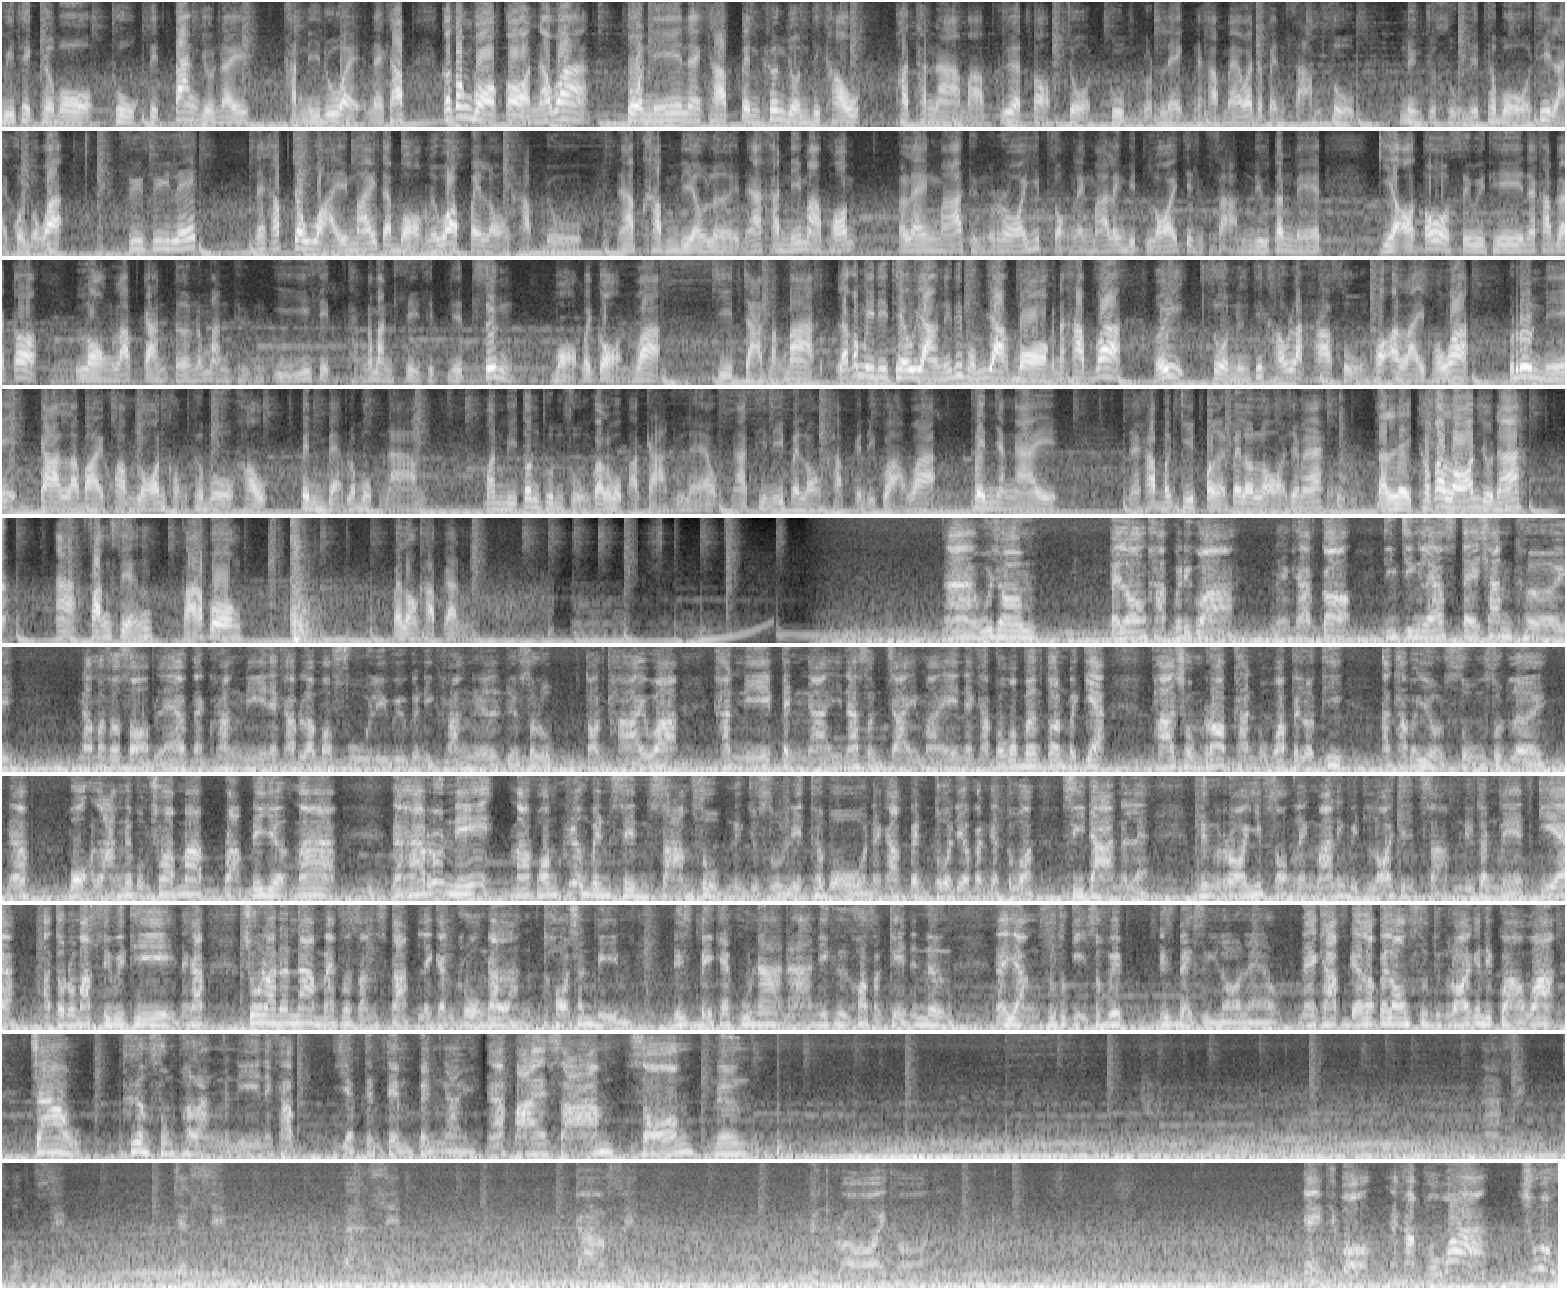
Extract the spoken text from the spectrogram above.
VTEC Turbo ถูกติดตั้งอยู่ใน คันนี้ด้วยนะครับก็ต้องบอกก่อนนะว่าตัวนี้นะครับเป็นเครื่องยนต์ที่เขาพัฒนามาเพื่อตอบโจทย์กลุ่มรถเล็กนะครับแม้ว่าจะเป็น 3 สูบ 1.0 ลิตรเทอร์โบที่หลายคนบอกว่าซีซีเล็กนะครับจะไหวไหมแต่บอกเลยว่าไปลองขับดูนะครับคำเดียวเลยนะคันนี้มาพร้อมแรงม้าถึง 122 แรงม้าแรงบิด 173 นิวตันเมตร เกียร์ออโต้ CVT นะครับ แล้วก็รองรับการเติมน้ำมันถึง E20 ถังน้ำมัน 40 ลิตร ซึ่งบอกไว้ก่อนว่า จีดจาดมากๆ แล้วก็มีดีเทลอย่างหนึงที่ผมอยากบอกนะครับว่าเฮ้ยส่วนหนึ่งที่เขาราคาสูงเพราะอะไร เพราะว่ารุ่นนี้การระบายความร้อนของเทอร์โบเขาเป็นแบบระบบน้ำมันมีต้นทุนสูงกว่าระบบอากาศอยู่แล้วนะทีนี้ไปลองขับกันดีกว่าว่าเป็นยังไงนะครับเมื่อกี้เปิดไปหล่อๆใช่ไหมแต่เหล็กเขาก็ร้อนอยู่นะอะฟังเสียงฝากระโปรง ไปลองขับกันอ่าผู้ชมไปลองขับกันดีกว่านะครับ ก็ จริง ๆ แล้วสเตชันเคยนำมาทดสอบแล้วแต่ครั้งนี้นะครับ เรามาฟูลรีวิวกันอีกครั้งนึงแล้วเดี๋ยวสรุปตอนท้ายว่า คันนี้เป็นไงน่าสนใจไหมนะครับ เพราะว่าเบื้องต้นเมื่อกี้พาชมรอบคันผมว่าเป็นรถที่อัตราประโยชน์สูงสุดเลยนะ เบาะหลังเนี่ยผมชอบมากปรับได้เยอะมากนะฮะรุ่นนี้มาพร้อมเครื่องเบนซิน 3 สูบ 1.0 ลิตรเทอร์โบนะครับ เป็นตัวเดียวกันกับตัวซีดานนั่นแหละ 122 แรงม้าแรงบิด 173 นิวตันเมตร เกียร์อัตโนมัติ CVT นะครับ ช่วงล่างด้านหน้าแม็กฟ e ร์สันสตัดเลยกันโครงด้านหลังทอร์ชันบีม ดิสเบรกแค่คู่หน้านะ อันนี้คือข้อสังเกตนิดนึงนะอย่าง Suzuki Swift ดิสเบรก4ล้อแล้วนะครับเดี๋ยวเราไปลอง0ถึง100กันดีกว่าว่าเจ้าเครื่องทรงพลังอันนี้นะครับเหยียบเต็มๆเป็นไงนะไป3 2 1 เนี่ยอย่างที่บอกนะครับ เพราะว่าช่วง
